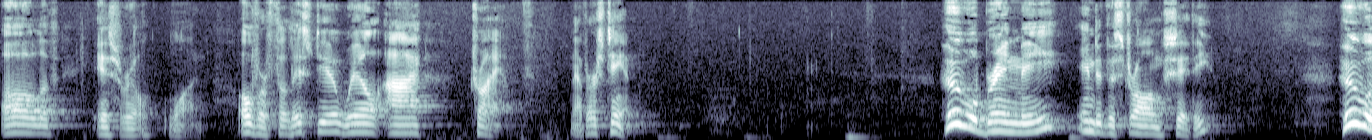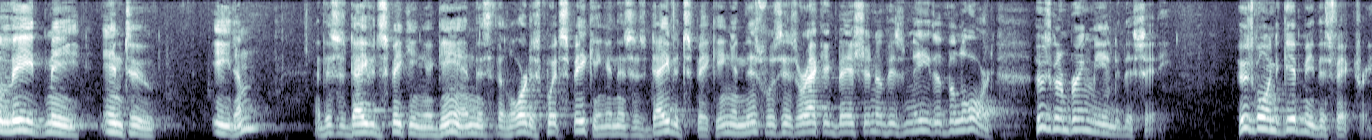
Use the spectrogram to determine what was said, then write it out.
all of Israel won. Over Philistia will I triumph. Now, verse 10 Who will bring me into the strong city? Who will lead me into Edom? This is David speaking again. This the Lord has quit speaking, and this is David speaking, and this was his recognition of his need of the Lord. Who's going to bring me into this city? Who's going to give me this victory?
